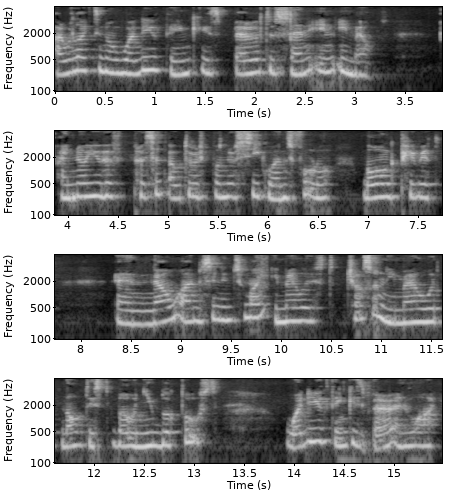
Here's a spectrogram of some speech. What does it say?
I would like to know what do you think is better to send in emails? I know you have preset autoresponder sequence for a long period and now I'm sending to my email list just an email with notice about a new blog post. What do you think is better and why?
